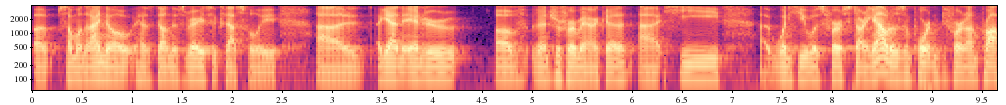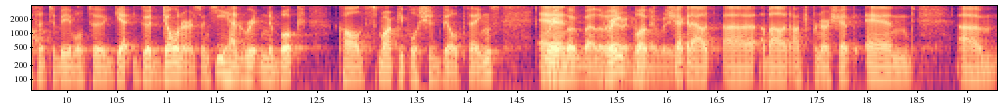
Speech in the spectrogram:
uh, someone that I know has done this very successfully. Uh, again, Andrew of Venture for America, uh, he uh, when he was first starting out, it was important for a nonprofit to be able to get good donors, and he had written a book called "Smart People Should Build Things." And great book, by the way. Great book. Check it out uh, about entrepreneurship and. Um,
